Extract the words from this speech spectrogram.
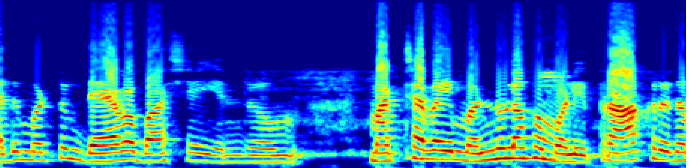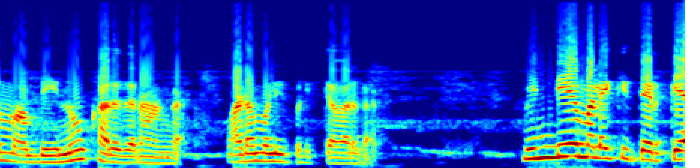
அது மட்டும் தேவ பாஷை என்றும் மற்றவை மண்ணுலக மொழி பிராகிருதம் அப்படின்னும் கருதுறாங்க. வடமொழி படித்தவர்கள். விந்திய மலைக்கு தெற்கே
